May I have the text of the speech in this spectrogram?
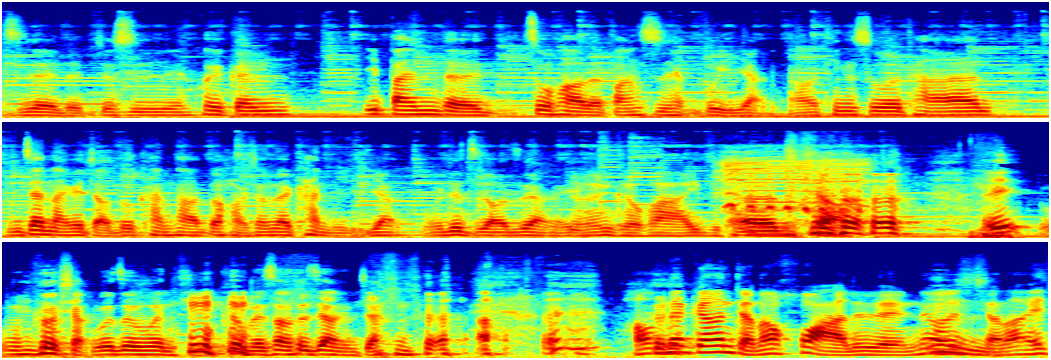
之类的，就是会跟一般的作画的方式很不一样。然后听说它，你在哪个角度看它，都好像在看你一样，我就知道这样而已。很可怕，一直看笑。哎、我没有想过这个问题，课本上是这样讲的。好，那刚刚讲到画，对不对？那我嗯想到，哎、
